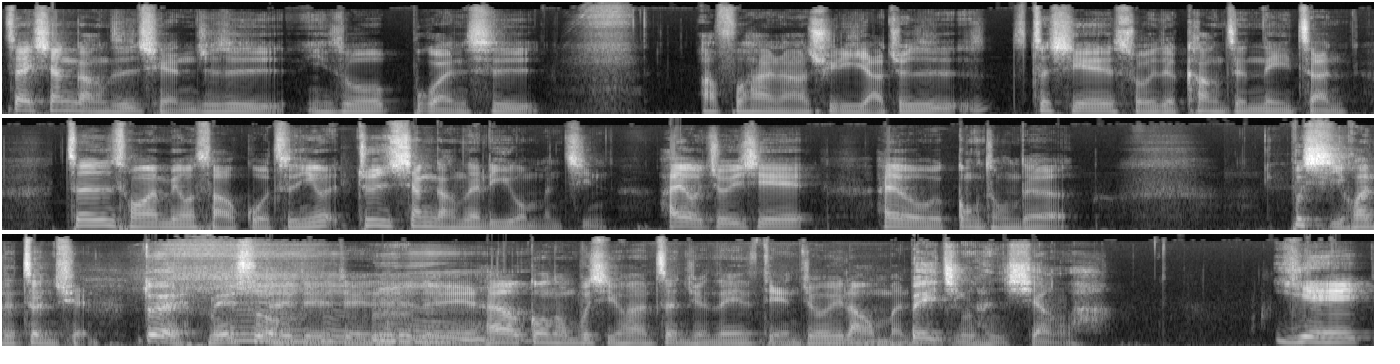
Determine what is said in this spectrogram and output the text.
在香港之前，就是你说不管是。阿富汗啊，叙利亚，就是这些所谓的抗争内战，真是从来没有少过。只是因为就是香港在离我们近，还有就一些还有共同的不喜欢的政权。对，没错，对对对对对对，还有共同不喜欢的政权这一点，就会让我们背景很像啦。也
